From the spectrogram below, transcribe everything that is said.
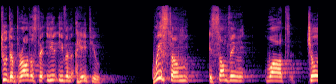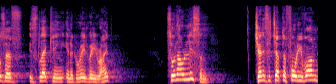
to the brothers that even hate you? Wisdom is something what Joseph is lacking in a great way, right? So now listen. Genesis chapter 41,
